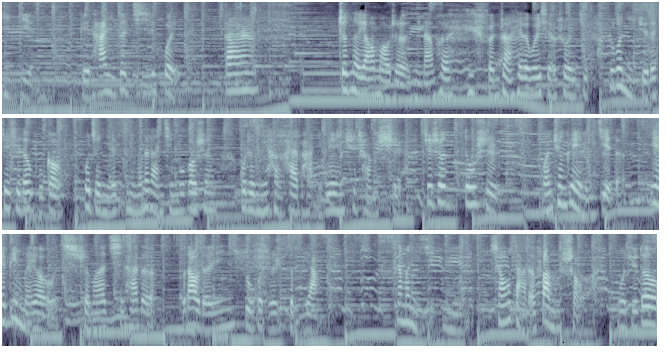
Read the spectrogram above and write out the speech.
一点，给他一个机会，当然。真的要冒着你男朋友粉转黑的危险说一句：如果你觉得这些都不够，或者你的你们的感情不够深，或者你很害怕，你不愿意去尝试，这些都是完全可以理解的，因为并没有什么其他的不道德因素或者怎么样。那么你你潇洒的放手，我觉得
